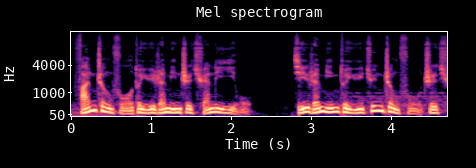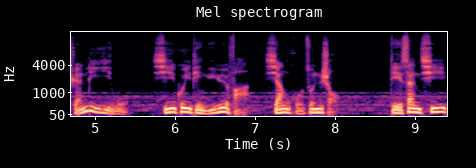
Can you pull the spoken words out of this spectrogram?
凡政府对于人民之权利义务。及人民对于军政府之权利义务，悉规定于约法，相互遵守。第三期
